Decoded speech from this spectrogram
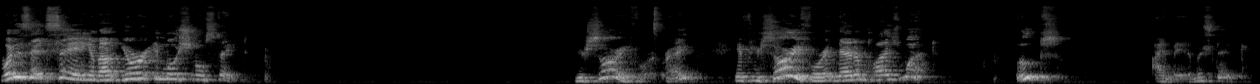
what is that saying about your emotional state? You're sorry for it, right? If you're sorry for it, that implies what? Oops, I made a mistake.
